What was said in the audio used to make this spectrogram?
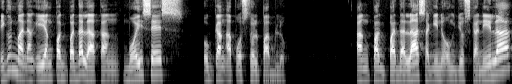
Ingon man ang iyang pagpadala kang Moises ug kang Apostol Pablo. Ang pagpadala sa Ginoong Dios kanila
